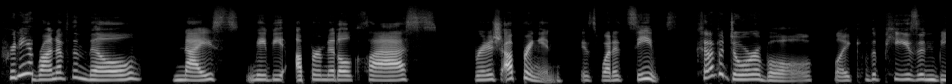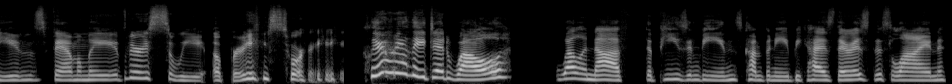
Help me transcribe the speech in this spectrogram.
Pretty run of the mill, nice, maybe upper middle class British upbringing is what it seems. Kind of adorable. Like the peas and beans family. It's very sweet upbringing story. Clearly, they did well well enough the Peas and Beans company because there is this line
